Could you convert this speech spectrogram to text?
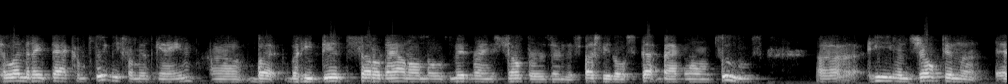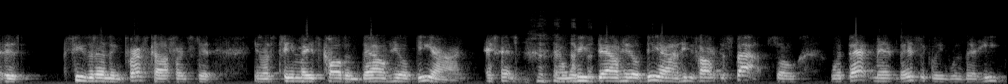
eliminate that completely from his game, uh, but but he did settle down on those mid range jumpers and especially those step back long twos. Uh, he even joked in the at his season-ending press conference that you know his teammates called him downhill Dion, and and when he's downhill Dion, he's hard to stop. So what that meant basically was that he'd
